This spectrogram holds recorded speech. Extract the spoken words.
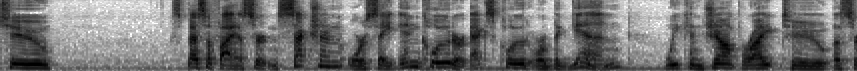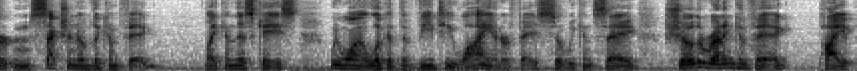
to specify a certain section or say include or exclude or begin we can jump right to a certain section of the config. Like in this case, we want to look at the VTY interface. So we can say, show the running config, pipe,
